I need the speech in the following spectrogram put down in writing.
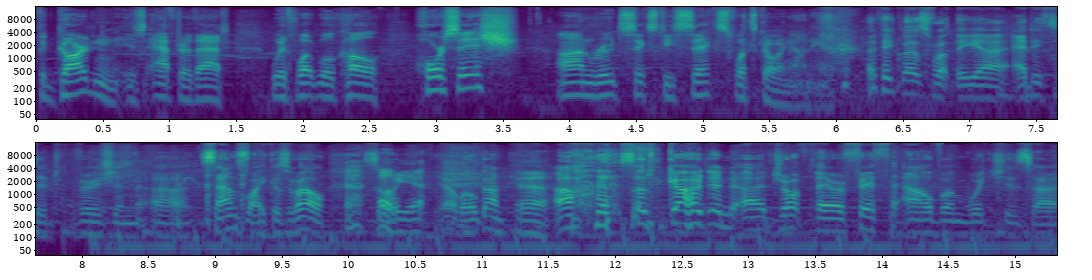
The Garden is after that with what we'll call Horseish on Route 66. What's going on here? I think that's what the uh, edited version uh, sounds like as well. So, Oh, yeah. yeah, well done. Yeah. Uh, so the Garden uh, dropped their fifth album, which is uh,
